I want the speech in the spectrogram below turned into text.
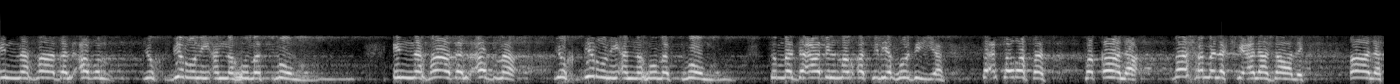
إن هذا العظم يخبرني أنه مسموم. إن هذا العظم يخبرني أنه مسموم. ثم دعا بالمرأة اليهودية فاعترفت فقال ما حملك على ذلك؟ قالت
